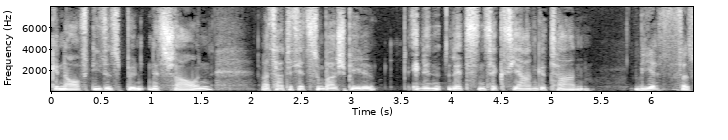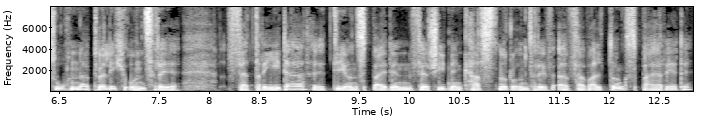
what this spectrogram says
genau auf dieses Bündnis schauen, was hat es jetzt zum Beispiel in den letzten sechs Jahren getan? Wir versuchen natürlich unsere Vertreter, die uns bei den verschiedenen Kassen oder unsere äh, Verwaltungsbeiräte,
